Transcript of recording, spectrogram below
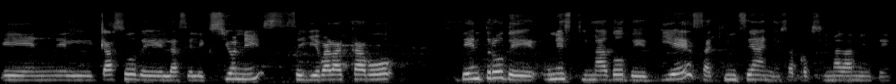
en el caso de las elecciones, se llevara a cabo dentro de un estimado de 10 a 15 años aproximadamente.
